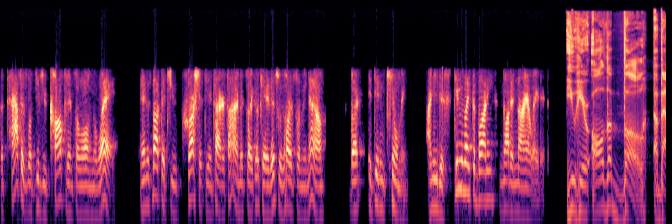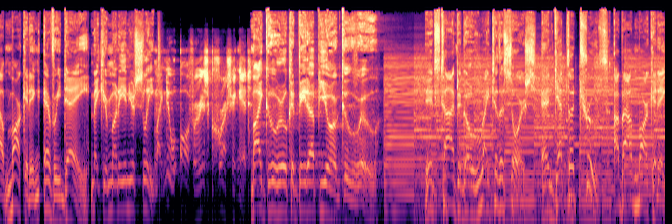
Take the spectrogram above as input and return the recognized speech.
The path is what gives you confidence along the way. And it's not that you crush it the entire time. It's like, okay, this was hard for me now, but it didn't kill me. I need to stimulate the body, not annihilate it. You hear all the bull about marketing every day. Make your money in your sleep. My new offer is crushing it. My guru could beat up your guru. It's time to go right to the source and get the truth about marketing.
